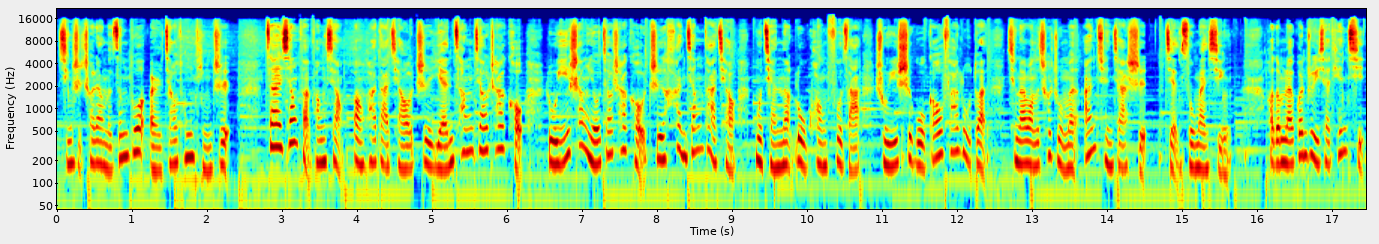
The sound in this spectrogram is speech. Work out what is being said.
行驶车辆的增多而交通停滞。在相反方向，万花大桥至盐仓交叉口、汝宜上游交叉口至汉江大桥，目前呢路况复杂，属于事故高发路段，请来往的车主们安全驾驶，减速慢行。好的，我们来关注一下天气。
